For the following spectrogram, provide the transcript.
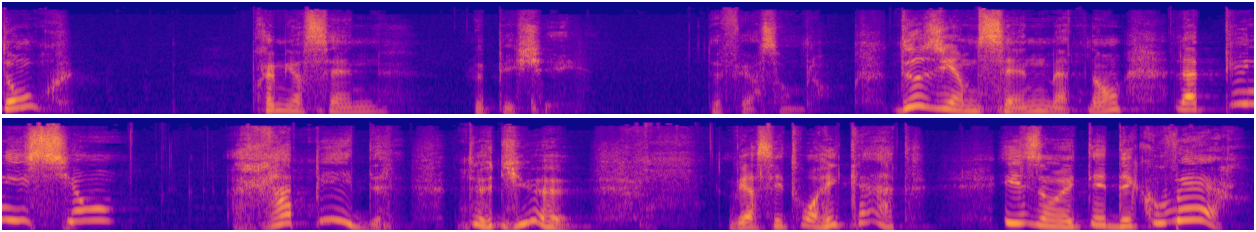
Donc, Première scène, le péché, de faire semblant. Deuxième scène maintenant, la punition rapide de Dieu. Versets 3 et 4. ils ont été découverts.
